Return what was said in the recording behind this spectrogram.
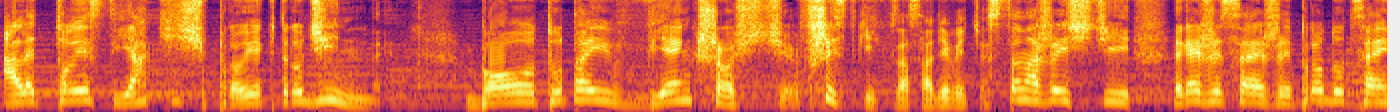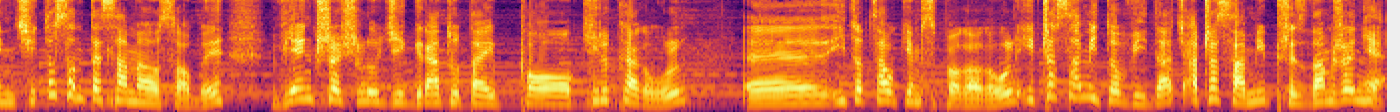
ale to jest jakiś projekt rodzinny bo tutaj większość wszystkich w zasadzie, wiecie, scenarzyści, reżyserzy, producenci, to są te same osoby. Większość ludzi gra tutaj po kilka ról yy, i to całkiem sporo ról i czasami to widać, a czasami przyznam, że nie.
